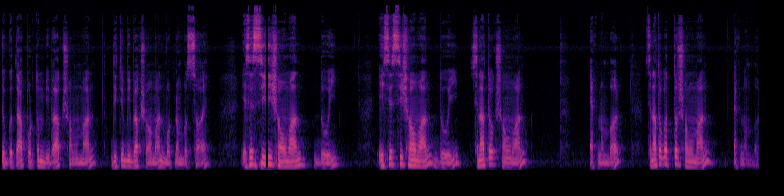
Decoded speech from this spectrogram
যোগ্যতা, প্রথম বিভাগ সমমান, দ্বিতীয় বিভাগ সমমান, মোট নম্বর ছয়। এসএসসি সমমান, দুই। এইচএসসি সমমান, দুই। স্নাতক সমমান, এক নম্বর। স্নাতকোত্তর সমমান, এক নম্বর।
